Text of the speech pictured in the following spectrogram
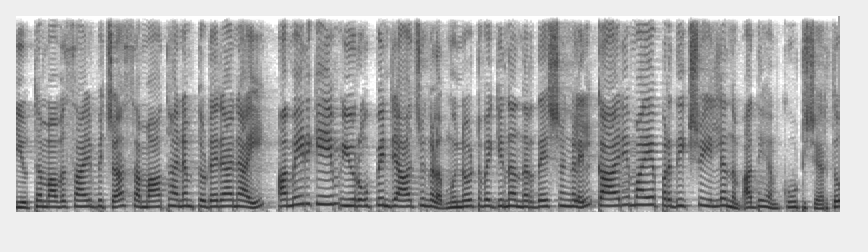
യുദ്ധം അവസാനിപ്പിച്ച് സമാധാനം തുടരാനായി അമേരിക്കയും യൂറോപ്യൻ രാജ്യങ്ങളും മുന്നോട്ട് വയ്ക്കുന്ന നിർദ്ദേശങ്ങളിൽ കാര്യമായ പ്രതീക്ഷയില്ലെന്നും അദ്ദേഹം കൂട്ടിച്ചേർത്തു.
